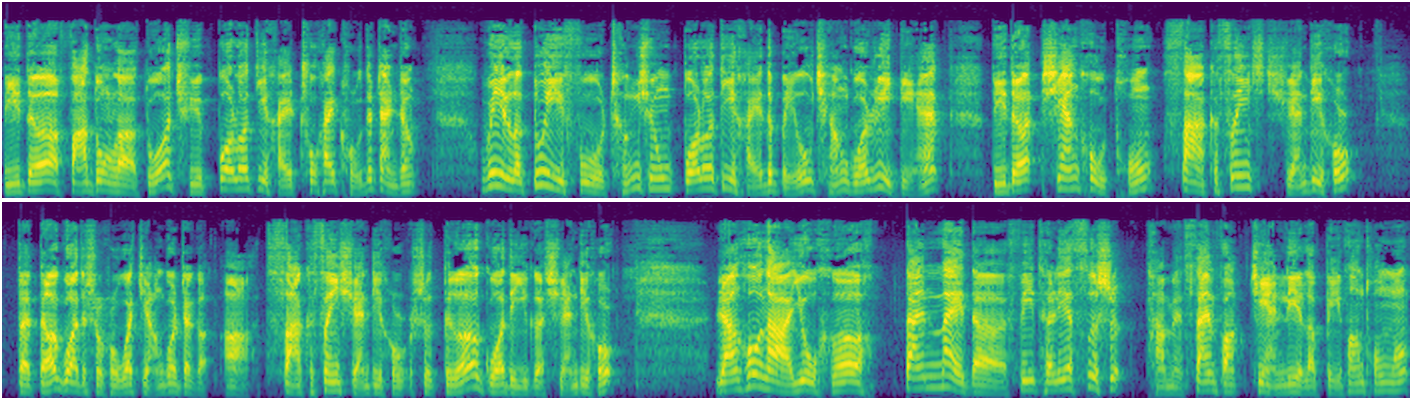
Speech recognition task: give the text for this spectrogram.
彼得发动了夺取波罗的海出海口的战争。为了对付称雄波罗的海的北欧强国瑞典，彼得先后同萨克森选帝侯，在德国的时候，我讲过这个啊，萨克森选帝侯是德国的一个选帝侯。然后呢，又和丹麦的腓特烈四世，他们三方建立了北方同盟。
